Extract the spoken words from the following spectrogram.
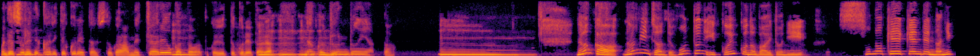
ほんで、それで借りてくれた人が、あめっちゃあれよかったわとか言ってくれたら、なんかルンルンやった。うーん。なんか、ナミンちゃんって本当に一個一個のバイトに、その経験で何、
